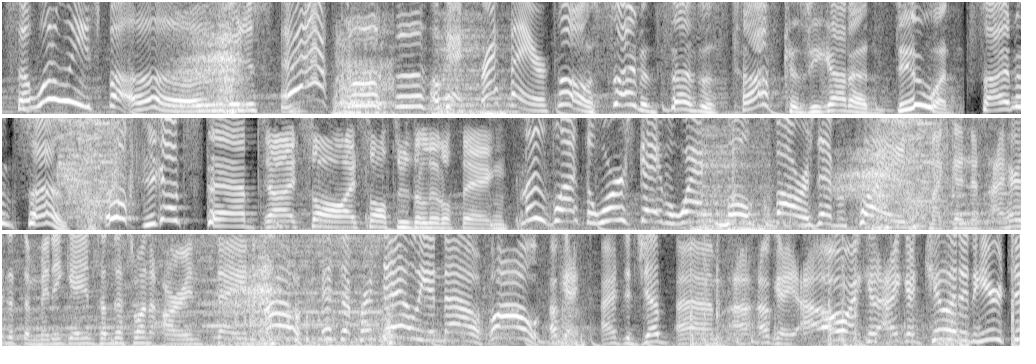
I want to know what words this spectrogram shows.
So what do we supposed? Oh, we just. Ah! okay, right there. Oh, Simon Says is tough because you gotta do what Simon says. Oh, you got stabbed! Yeah, I saw. I saw through the little thing. This is like the worst game of whack-a-mole Safari's ever played. My goodness, I heard that the mini games on this one are insane. Oh, it's a print alien now. Whoa. Okay, I have to jump. Um. Uh, okay. Uh, oh, I can I can kill it in here too.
